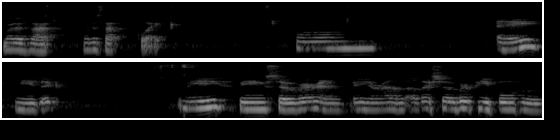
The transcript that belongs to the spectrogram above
What is that? What does that look like? Um, a music. Me being sober and being around other sober people who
